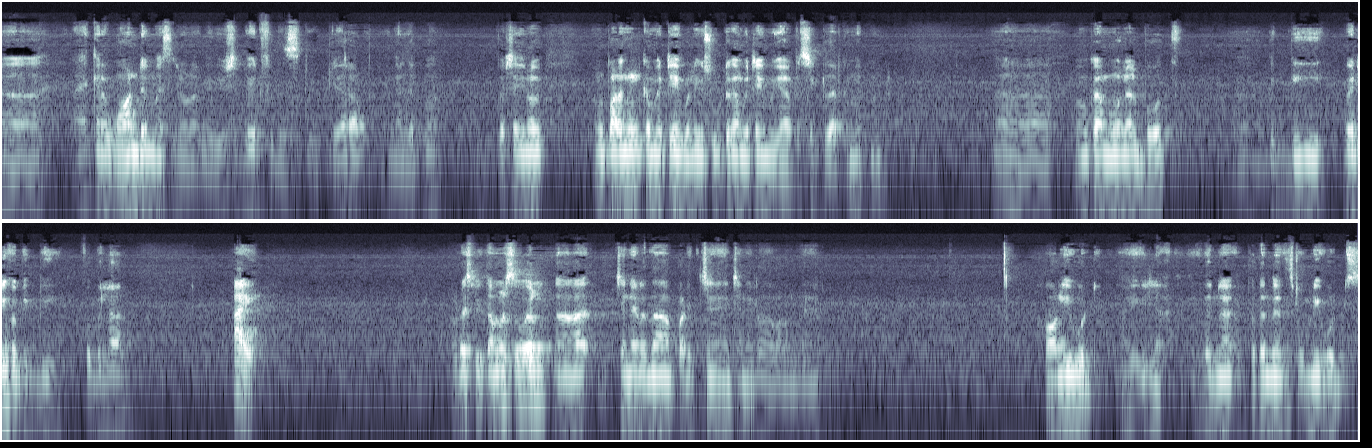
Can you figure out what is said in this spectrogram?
Uh, I kind of warned him. I said, you know, maybe you should wait for this to clear up. And I said, well, പക്ഷേ you know, നമ്മൾ പടങ്ങൾ കമ്മിറ്റ് ചെയ്യുമ്പോൾ അല്ലെങ്കിൽ ഷൂട്ട് കമ്മിറ്റ് ചെയ്യുമ്പോൾ you have to stick to that commitment നമുക്ക് ആ Mohanlal both big B waiting for big B for Bilal hi അവിടെ സ്പീക്ക് തമിഴ് സോ വെൽ நான் சென்னையில் தான் படித்தேன் சென்னையில் தான் வளர்ந்தேன் ஹாலிவுட் இல்லை இது என்ன இப்போ തന്നെ ടു മെനി വുഡ്സ്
